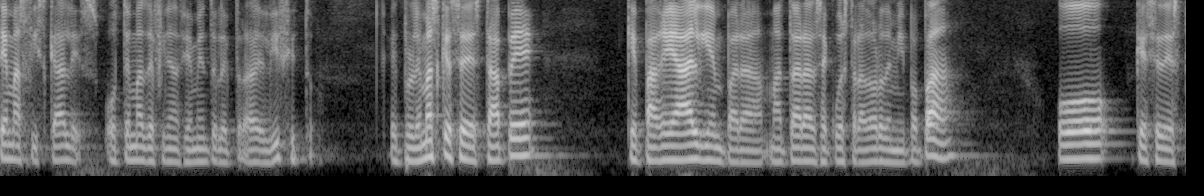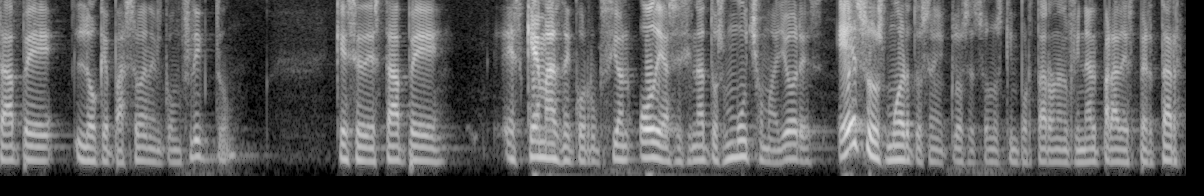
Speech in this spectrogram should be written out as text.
temas fiscales o temas de financiamiento electoral ilícito. El problema es que se destape que pagué a alguien para matar al secuestrador de mi papá o que se destape lo que pasó en el conflicto, que se destape esquemas de corrupción o de asesinatos mucho mayores. Esos muertos en el closet son los que importaron al final para despertar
